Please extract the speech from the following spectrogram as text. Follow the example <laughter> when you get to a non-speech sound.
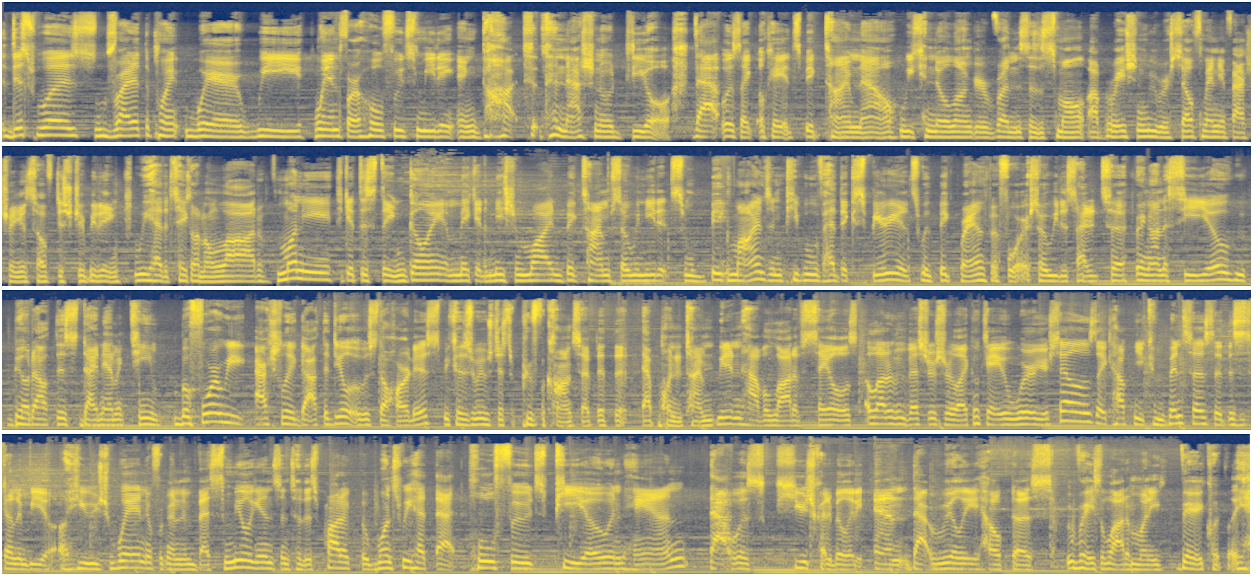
This was right at the point where we went in for a Whole Foods meeting and <laughs> got the national deal. That was like, okay, it's big time now. We can no longer run this as a small operation. We were self manufacturing and self distributing. We had to take on a lot of money to get this thing going and make it nationwide and big time. So we needed some big minds and people who've had the experience with big brands before. So we decided to bring on a CEO who built out this dynamic team. Before we actually got the deal, it was the hardest because it was just a proof of concept at the, that point in time. We didn't have a lot of sales. A lot of investors were like, okay, where are your sales? Like, how can you convince us that this is going to be a, a huge win if we're going to invest millions into this product? But once we had that Whole Foods PO in hand, that was huge credibility. And that really helped us raise a lot of money very quickly.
